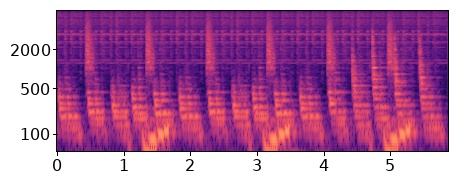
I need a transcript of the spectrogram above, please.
Thank you.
